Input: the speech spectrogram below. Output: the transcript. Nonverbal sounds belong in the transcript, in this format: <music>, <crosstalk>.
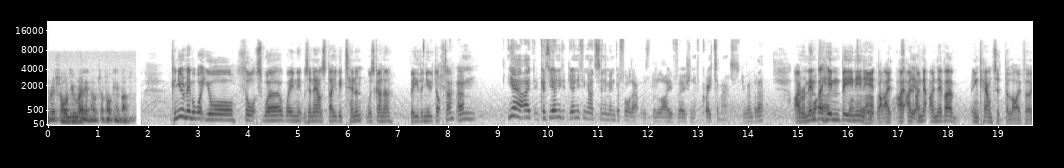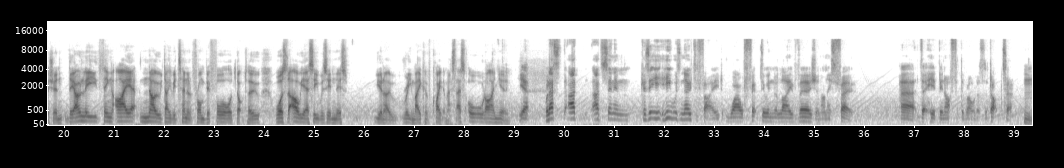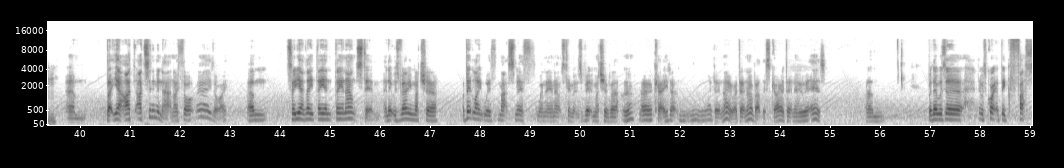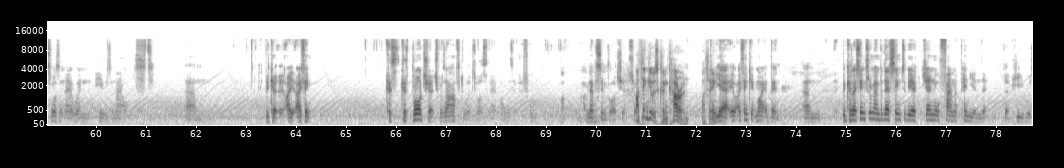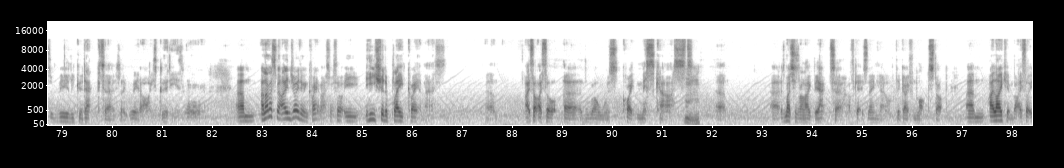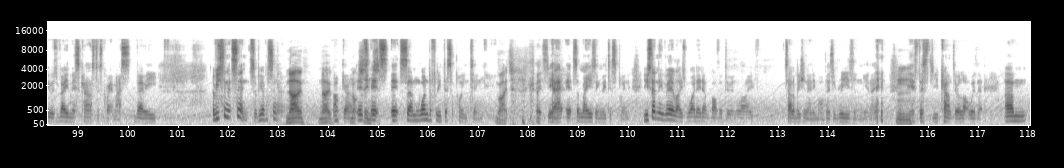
Is that gibberish, or do you really know what you're talking about? Can you remember what your thoughts were when it was announced David Tennant was going to be the new Doctor? Um, yeah, because the only the only thing I'd seen him in before that was the live version of Quatermass. Do you remember that? I What- remember what, uh, him being in it, but I, I, I, was. I, ne- I never encountered the live version. The only thing I know David Tennant from before Doctor Who was that, oh, yes, he was in this, you know, remake of Quatermass. That's all I knew. Yeah. Well, that's I'd I'd seen him because he he was notified while fit doing the live version on his phone uh, that he had been offered the role as the Doctor. Hmm. Um, but yeah, I'd, I'd seen him in that, and I thought, yeah, he's all right. Um, so yeah, they they they announced him, and it was very much a a bit like with Matt Smith when they announced him. It was a bit much of a uh, okay, that, mm, I don't know, I don't know about this guy, I don't know who it is. Um, but there was a there was quite a big fuss, wasn't there, when he was announced? Um, because I, I think because Broadchurch was afterwards, wasn't it, or was it before? I've never seen Broadchurch. I think it was concurrent, I think. Yeah, it, I think it might have been. Um, because I seem to remember there seemed to be a general fan opinion that, that he was a really good actor. It's like, really, oh, he's good, he's. Um, and I must admit, I enjoyed him in Quatermass. I thought he, he should have played Quatermass. Um, I thought I thought uh, the role was quite miscast. Hmm. Um, uh, as much as I like the actor, I forget his name now, the guy from Lock, Stock. Um, I like him, but I thought he was very miscast as Quatermass. Very. Have you seen it since? Have you ever seen it? No, no, Oh, God. not it's, since. It's it's um, wonderfully disappointing. Right. <laughs> It's yeah, it's amazingly disappointing. You suddenly realise why they don't bother doing live television anymore. There's a reason, you know. Hmm. it's just you can't do a lot with it. Um,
